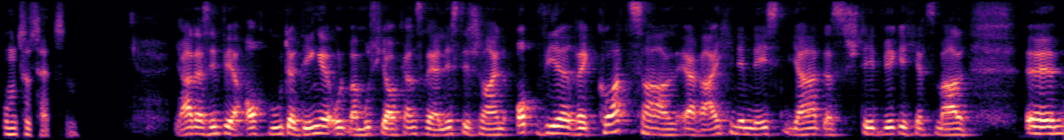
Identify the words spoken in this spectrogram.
umzusetzen. Ja, da sind wir auch guter Dinge und man muss ja auch ganz realistisch sein. Ob wir Rekordzahlen erreichen im nächsten Jahr, das steht wirklich jetzt mal äh,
